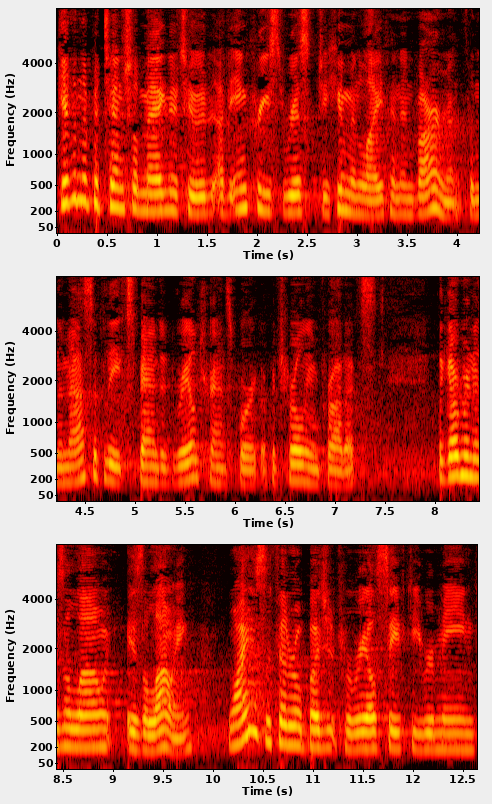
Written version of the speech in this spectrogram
given the potential magnitude of increased risk to human life and environment from the massively expanded rail transport of petroleum products the government is, allow is allowing, why has the federal budget for rail safety remained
